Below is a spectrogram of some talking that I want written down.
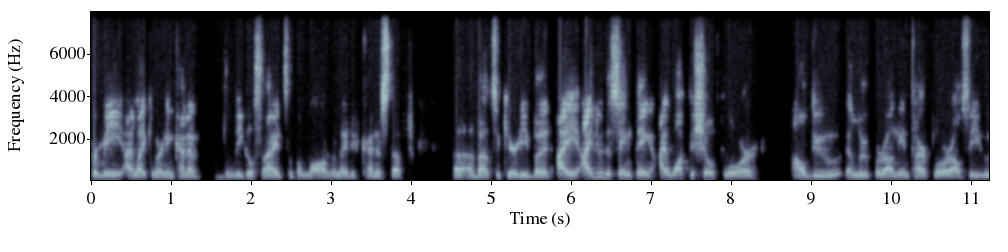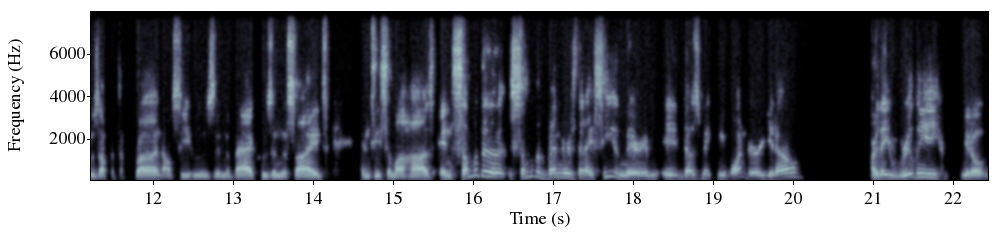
For me, I like learning kind of the legal side, so the law related kind of stuff uh, about security. But I I do the same thing. I walk the show floor. I'll do a loop around the entire floor. I'll see who's up at the front. I'll see who's in the back, who's in the sides, and see some ahas. And some of the some of the vendors that I see in there, it, it does make me wonder. You know are they really, you know,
